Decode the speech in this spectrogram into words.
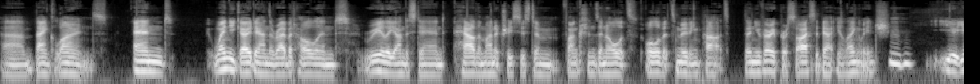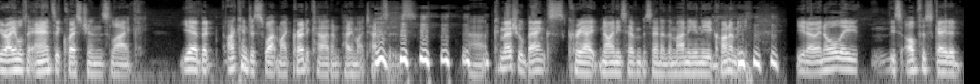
um, bank loans. And when you go down the rabbit hole and really understand how the monetary system functions and all its all of its moving parts, then you're very precise about your language. Mm-hmm. You, you're able to answer questions like, "Yeah, but I can just swipe my credit card and pay my taxes." uh, commercial banks create 97% of the money in the economy. you know, and all the this obfuscated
